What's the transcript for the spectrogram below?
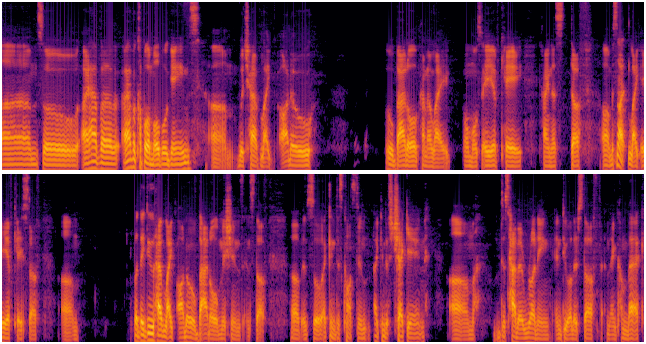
um, so I have a I have a couple of mobile games um, which have like auto little battle, kind of like almost AFK kind of stuff. Um, it's not like AFK stuff, um, but they do have like auto battle missions and stuff. Uh, and so I can just constant, I can just check in, um, just have it running and do other stuff, and then come back.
